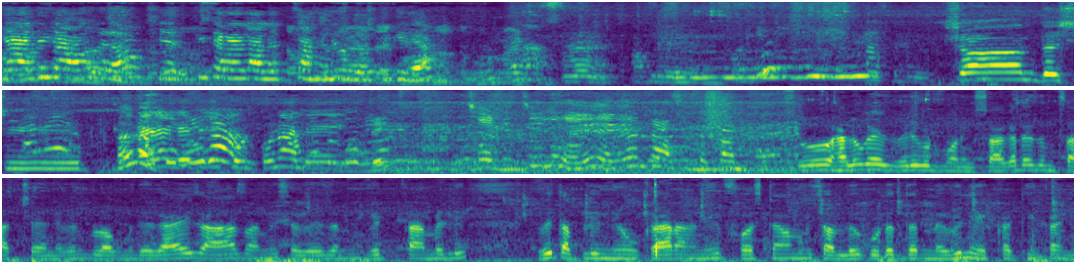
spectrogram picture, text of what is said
या आधी गावाकडं शेती करायला आलं चांगलीच गोष्ट केल्या. शांत शीप कोण आले so hello guys very good morning स्वागत आहे तुमचं आजच्या नवीन ब्लॉगमध्ये गाईज आज आम्ही सगळेजण विथ फॅमिली विथ आपली न्यू कार आणि फर्स्ट टाइम आम्ही चाललोय कुठं तर नवीन एका ठिकाणी.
